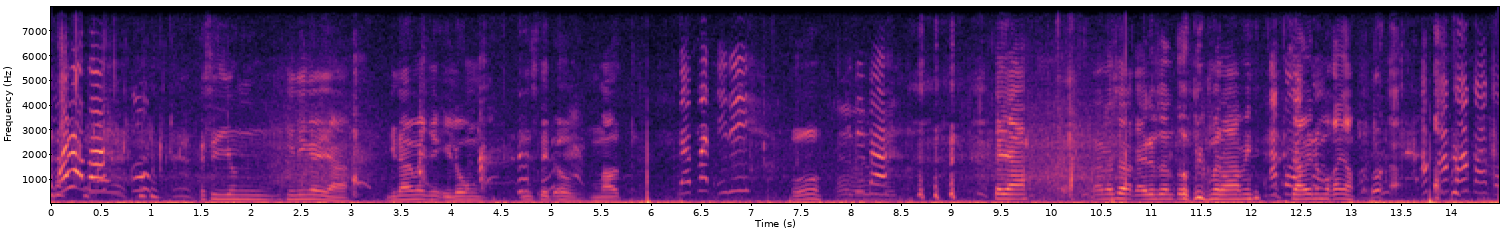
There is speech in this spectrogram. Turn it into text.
Para ba? Kasi yung hininga niya, ginamit yung ilong instead of mouth. Dapat ini, Oo. ini ba? Kaya, ano siya, kainom sa tubig marami. Ako, Sabi ako. ng mukha niya, Ako, ako, ako, ako.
